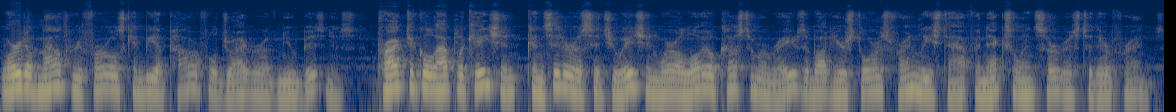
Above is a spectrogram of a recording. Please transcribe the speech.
Word of mouth referrals can be a powerful driver of new business. Practical application consider a situation where a loyal customer raves about your store's friendly staff and excellent service to their friends.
